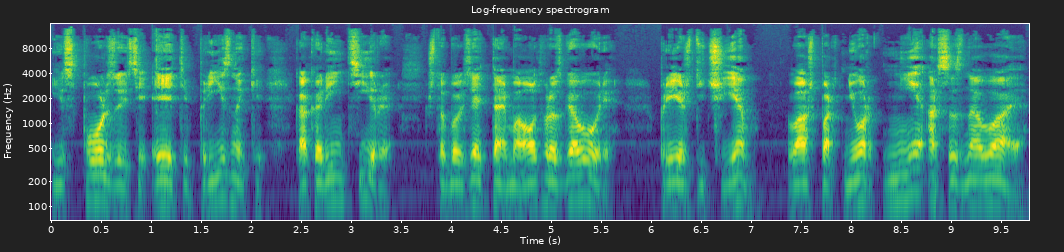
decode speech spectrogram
Используйте эти признаки как ориентиры, чтобы взять тайм-аут в разговоре, прежде чем ваш партнер, не осознавая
